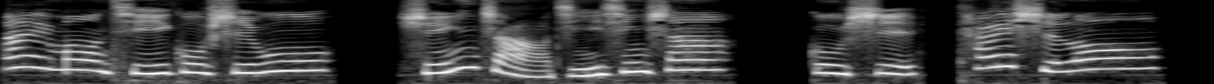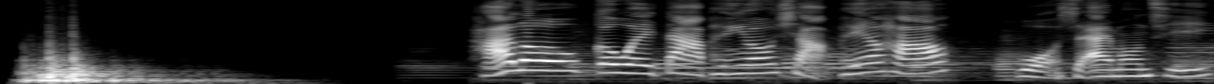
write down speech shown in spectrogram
爱梦奇故事屋寻找吉星纱。故事开始喽！Hello，各位大朋友、小朋友好，我是艾梦琪。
